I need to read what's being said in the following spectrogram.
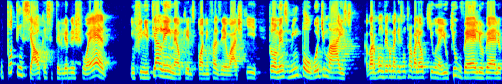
o potencial que esse trailer deixou é infinito e além, né? O que eles podem fazer. Eu acho que, pelo menos, me empolgou demais. Agora vamos ver como é que eles vão trabalhar o Kill, né? E o Kill velho, velho.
